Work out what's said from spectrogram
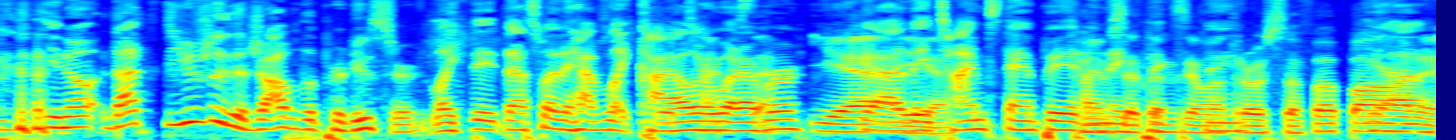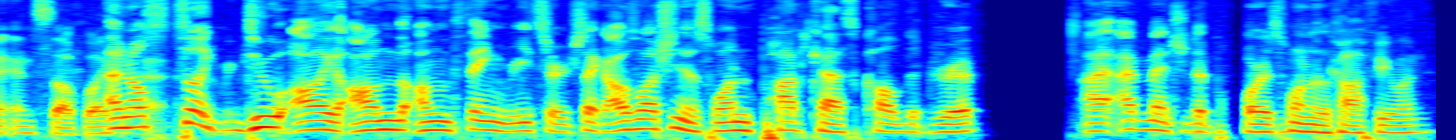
you know that's usually the job of the producer. Like they, that's why they have like Kyle or whatever. Yeah, yeah, they yeah. timestamp it and Times they put things the they want to throw stuff up on Yeah. and, and stuff like and that. also to like do all like on the on the thing research. Like I was watching this one podcast called The Drip. I, I've mentioned it before. It's one of the coffee one,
